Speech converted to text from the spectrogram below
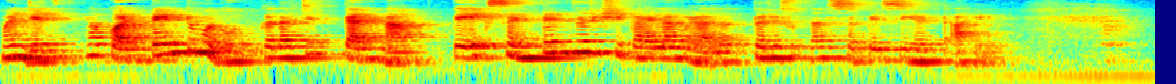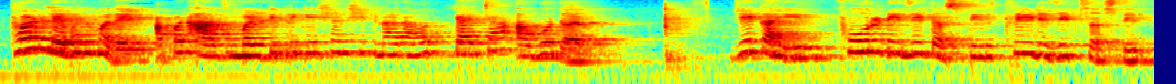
म्हणजेच ह्या कॉन्टेंटमधून कदाचित त्यांना ते एक सेंटेन्स जरी शिकायला मिळालं तरीसुद्धा सफिशियंट आहे. थर्ड लेव्हलमध्ये आपण आज मल्टिप्लिकेशन शिकणार आहोत. त्याच्या अगोदर जे काही फोर डिजिट असतील थ्री डिजिट्स असतील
